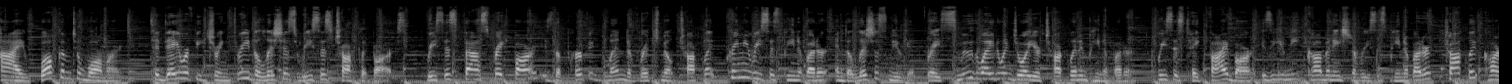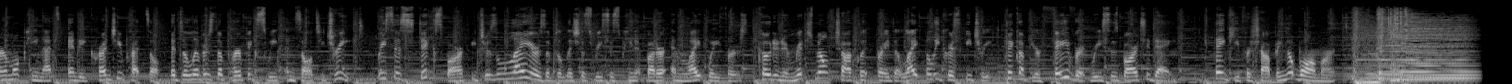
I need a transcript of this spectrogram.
Hi, welcome to Walmart. Today we're featuring three delicious Reese's chocolate bars. Reese's Fast Break Bar is the perfect blend of rich milk chocolate, creamy Reese's peanut butter, and delicious nougat for a smooth way to enjoy your chocolate and peanut butter. Reese's Take 5 Bar is a unique combination of Reese's peanut butter, chocolate, caramel, peanut, and a crunchy pretzel that delivers the perfect sweet and salty treat. Reese's Sticks Bar features layers of delicious Reese's peanut butter and light wafers coated in rich milk chocolate for a delightfully crispy treat. Pick up your favorite Reese's bar today. Thank you for shopping at Walmart.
